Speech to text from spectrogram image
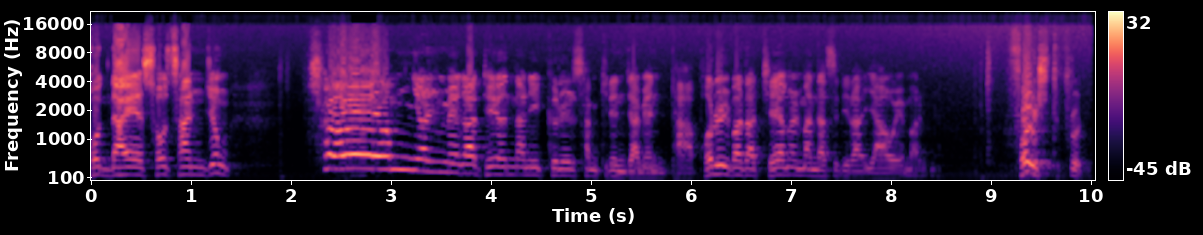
곧 나의 소산 중 처음 열매가 되었나니 그를 삼키는 자면 다 벌을 받아 재앙을 만났으리라 야외 말이냐. First fruit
